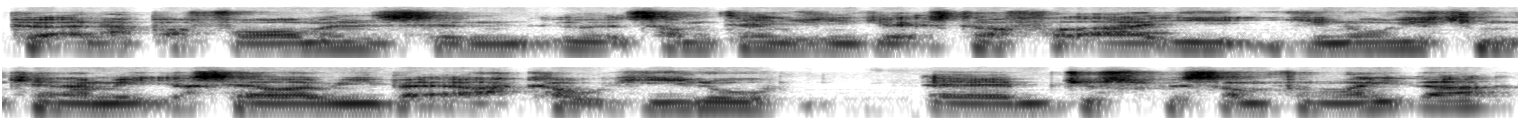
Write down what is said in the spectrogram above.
put in a performance. And sometimes when you get stuff like that, you, you know you can kind of make yourself a wee bit of a cult hero um, just with something like that.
